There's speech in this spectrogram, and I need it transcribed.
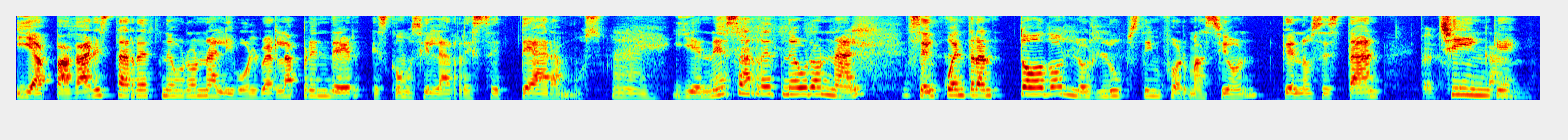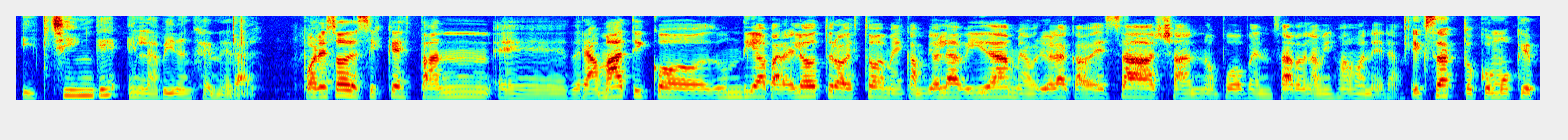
y apagar esta red neuronal y volverla a prender es como si la reseteáramos. Mm. Y en esa red neuronal se encuentran todos los loops de información que nos están chingue y chingue en la vida en general. Por eso decís que es tan eh, dramático de un día para el otro. Esto me cambió la vida, me abrió la cabeza, ya no puedo pensar de la misma manera. Exacto, como que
